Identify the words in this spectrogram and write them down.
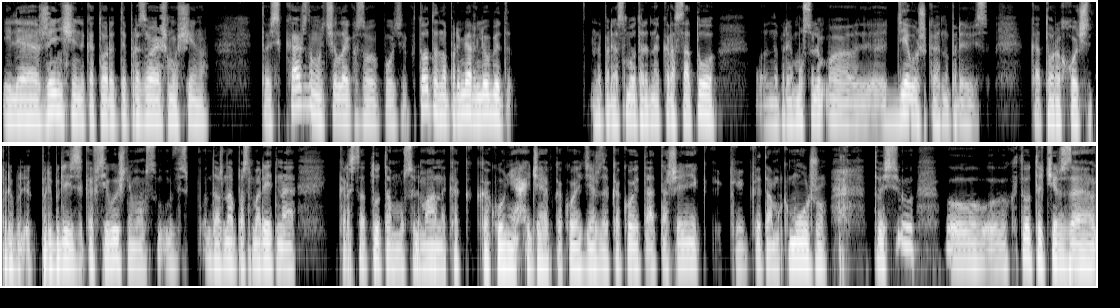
или женщине, которой ты призываешь мужчину. То есть каждому человеку свой путь. Кто-то, например, любит, например, смотрит на красоту, например, мусульм... Э, девушка, например, которая хочет приблизиться ко Всевышнему, должна посмотреть на красоту там мусульмана, как, какой у нее хиджаб, какой одежда, какое-то отношение к, к, там, к мужу. То есть кто-то через э,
